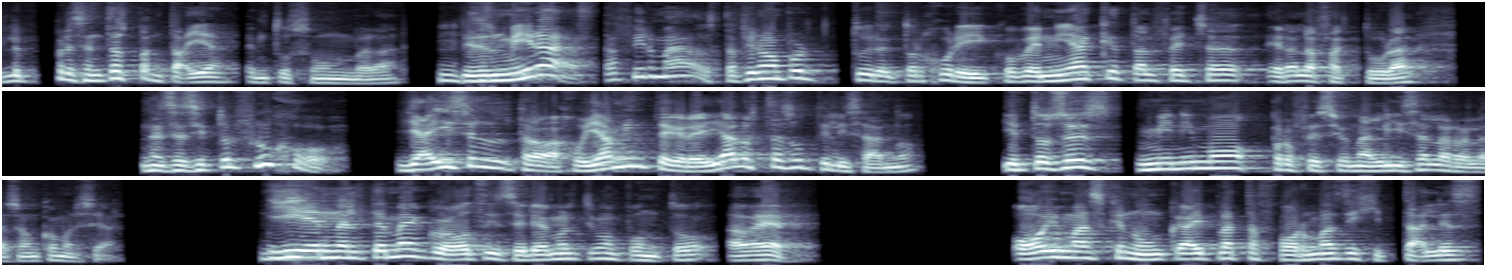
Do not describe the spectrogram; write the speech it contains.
y le presentas pantalla en tu Zoom, ¿verdad? Dices, mira, está firmado, está firmado por tu director jurídico, venía que tal fecha era la factura, necesito el flujo, ya hice el trabajo, ya me integré, ya lo estás utilizando. Y entonces mínimo profesionaliza la relación comercial. Y en el tema de growth, y sería mi último punto, a ver, hoy más que nunca hay plataformas digitales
